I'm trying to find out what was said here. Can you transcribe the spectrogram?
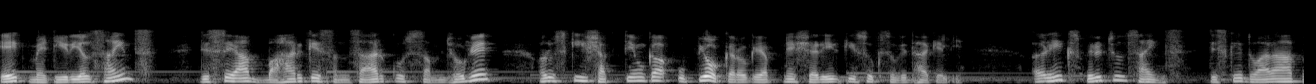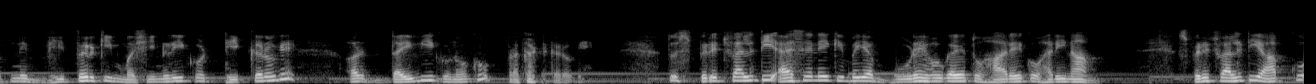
एक मेटीरियल साइंस जिससे आप बाहर के संसार को समझोगे और उसकी शक्तियों का उपयोग करोगे अपने शरीर की सुख सुविधा के लिए। और एक स्पिरिचुअल साइंस जिसके द्वारा आप अपने भीतर की मशीनरी को ठीक करोगे और दैवी गुणों को प्रकट करोगे। तो स्पिरिचुअलिटी ऐसे नहीं कि भैया बूढ़े हो गए तो हारे को हरि नाम। स्पिरिचुअलिटी आपको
